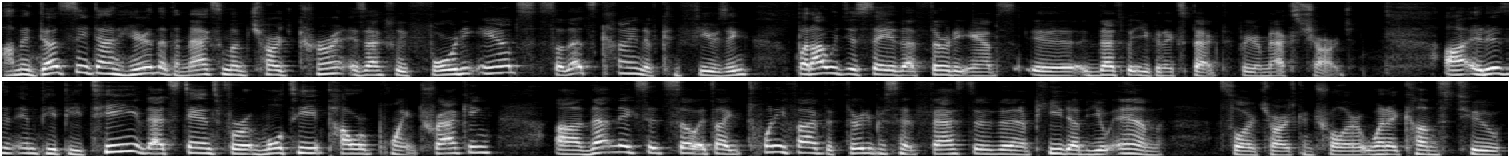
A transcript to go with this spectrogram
Um, it does say down here that the maximum charge current is actually 40 amps, so that's kind of confusing. But I would just say that 30 amps, uh, that's what you can expect for your max charge. Uh, it is an MPPT, that stands for multi-power point tracking. Uh, that makes it so it's like 25 to 30% faster than a PWM solar charge controller when it comes to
